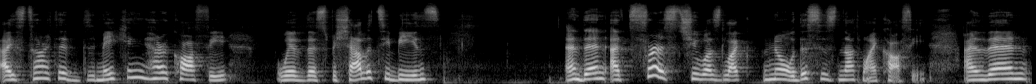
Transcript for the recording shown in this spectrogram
I started making her coffee with the specialty beans. And then at first she was like, no, this is not my coffee. And then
